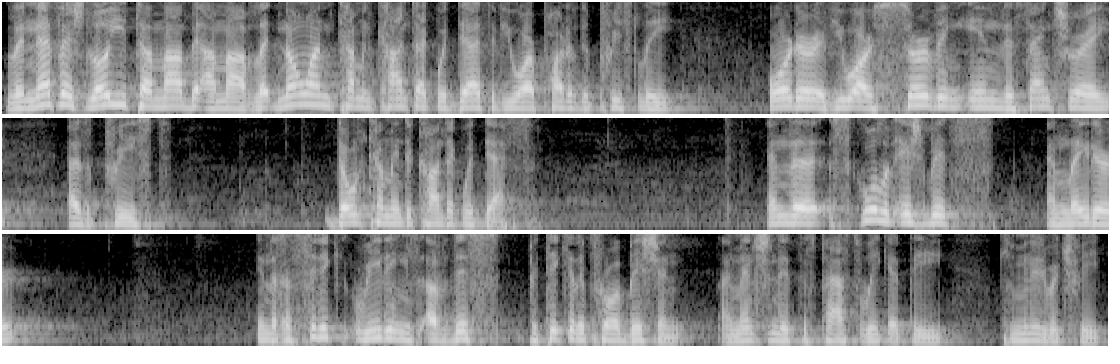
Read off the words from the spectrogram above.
Lenefesh lo yitama be'amav. Let no one come in contact with death if you are part of the priestly order, if you are serving in the sanctuary as a priest don't come into contact with death. And the school of Ishbitz and later in the Hasidic readings of this particular prohibition, I mentioned it this past week at the community retreat.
